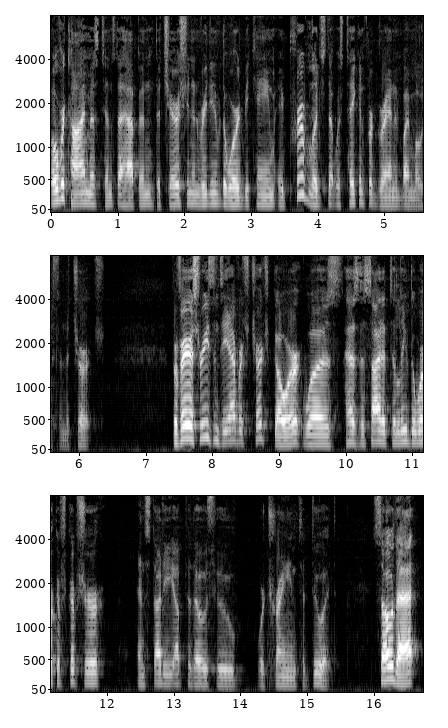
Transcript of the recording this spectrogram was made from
over time, as tends to happen, the cherishing and reading of the word became a privilege that was taken for granted by most in the church. For various reasons, the average churchgoer was, has decided to leave the work of Scripture and study up to those who were trained to do it. So that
